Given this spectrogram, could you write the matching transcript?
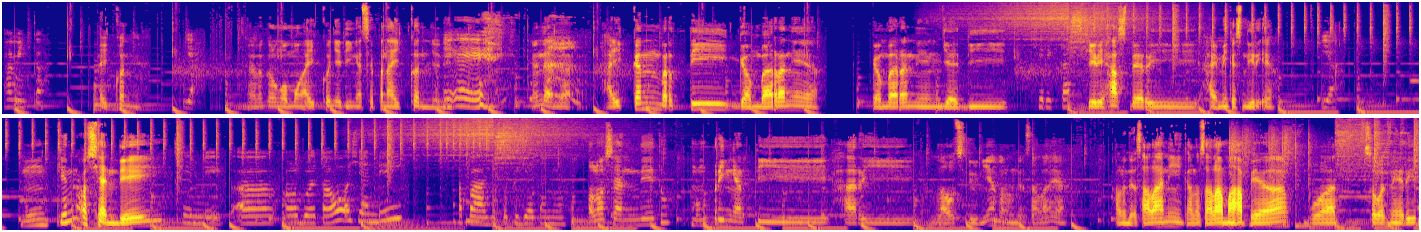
Hamika? Icon ya? Ya. Kalau kalau ngomong icon jadi ingat Seven Icon jadi. Eh, eh. Enggak, enggak. Icon berarti gambarannya ya. Gambaran yang jadi ciri khas ciri khas dari HMIK sendiri ya. Iya. Mungkin Ocean Day. Ocean Day. Eh, kalau boleh tahu Ocean Day apa gitu kegiatannya? Kalau Ocean Day itu memperingati Hari Laut Sedunia kalau nggak salah ya. Kalau nggak salah nih, kalau salah maaf ya buat sobat Merin.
